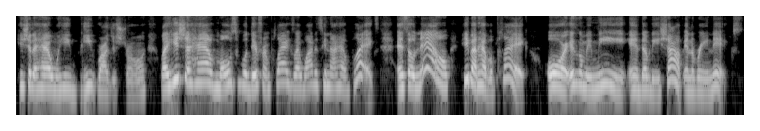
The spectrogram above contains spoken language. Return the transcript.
He should have had when he beat Roderick Strong. Like he should have multiple different plaques. Like why does he not have plaques? And so now he better have a plaque, or it's gonna be me and WWE shop in the ring next.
